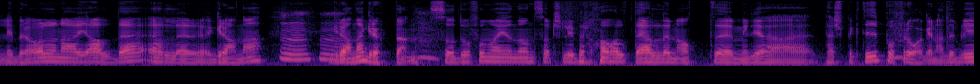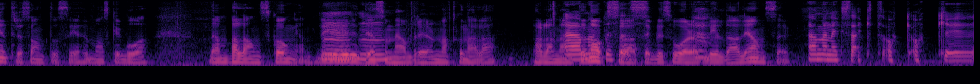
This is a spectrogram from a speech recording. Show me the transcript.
Liberalerna i Alde eller gröna, mm, mm. gröna gruppen. Så då får man ju någon sorts liberalt eller något eh, miljöperspektiv på frågorna. Det blir intressant att se hur man ska gå den balansgången. Det är ju mm, det som händer i de nationella parlamenten ja, också, precis. att det blir svårare att bilda allianser. Ja men exakt och, och eh,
